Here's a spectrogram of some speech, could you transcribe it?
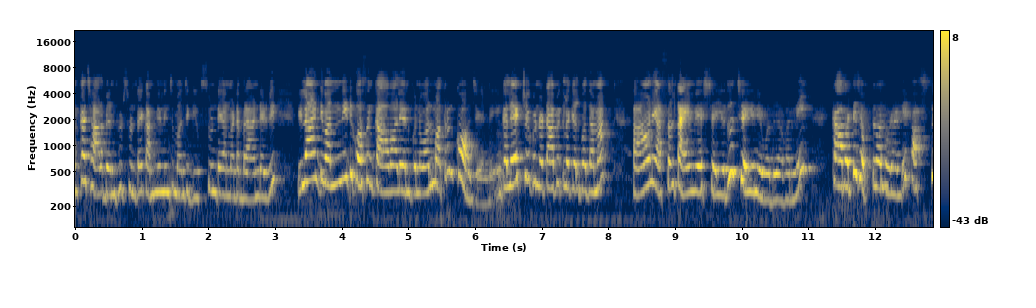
ఇంకా చాలా బెనిఫిట్స్ ఉంటాయి కంపెనీ నుంచి మంచి గిఫ్ట్స్ ఉంటాయి అనమాట బ్రాండెడ్వి ఇలాంటివన్నిటి కోసం కావాలి అనుకున్న వాళ్ళు మాత్రం కాల్ చేయండి ఇంకా లేట్ చేయకుండా టాపిక్లోకి వెళ్ళిపోదామా పావని అస్సలు టైం వేస్ట్ చేయదు చేయనివ్వదు ఎవరిని కాబట్టి చెప్తున్నా చూడండి ఫస్ట్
